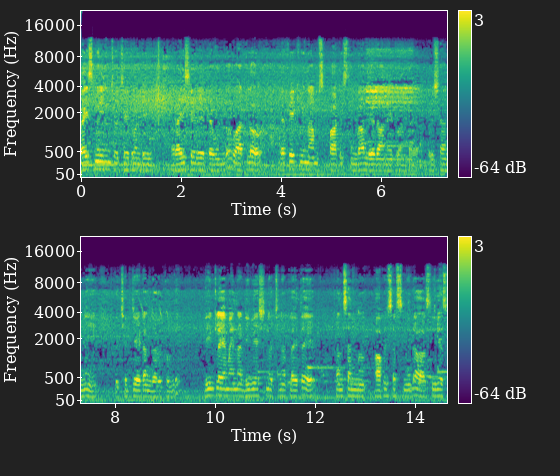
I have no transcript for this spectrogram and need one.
రైస్ మిల్ నుంచి వచ్చేటువంటి రైస్ ఏదైతే ఉందో వాటిలో ఎఫ్ఏక్యూ నామ్స్ పాటిస్తుందా లేదా అనేటువంటి విషయాన్ని చెక్ చేయడం జరుగుతుంది. దీంట్లో ఏమైనా డీవియేషన్ వచ్చినట్లయితే కన్సర్న్ ఆఫీసర్స్ మీద సీరియస్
